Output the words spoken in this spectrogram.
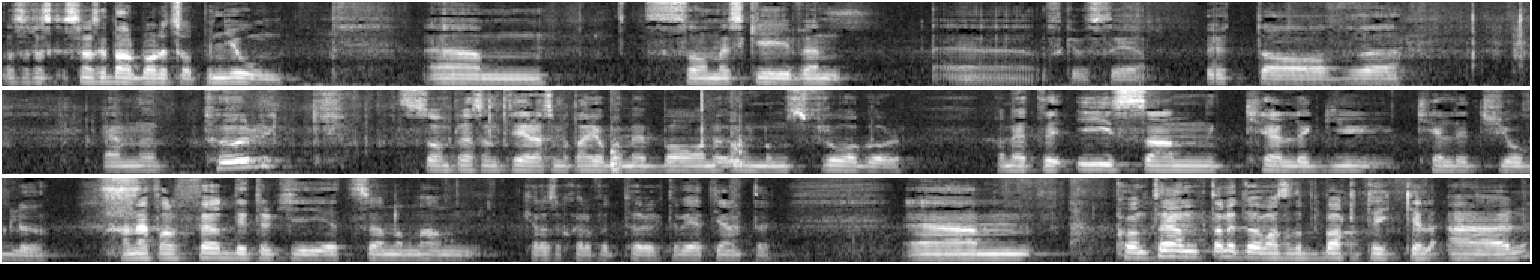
alltså Svenska- Dagbladets opinion. Um, som är skriven, uh, ska vi se, utav uh, en turk som presenteras som att han jobbar med barn och ungdomsfrågor. Han heter Isan Kelegi- Kelecoglu. Han är i alla fall född i Turkiet, sen om han kallar sig själv för turk, det vet jag inte. Um, kontentan utav hans debattartikel är...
